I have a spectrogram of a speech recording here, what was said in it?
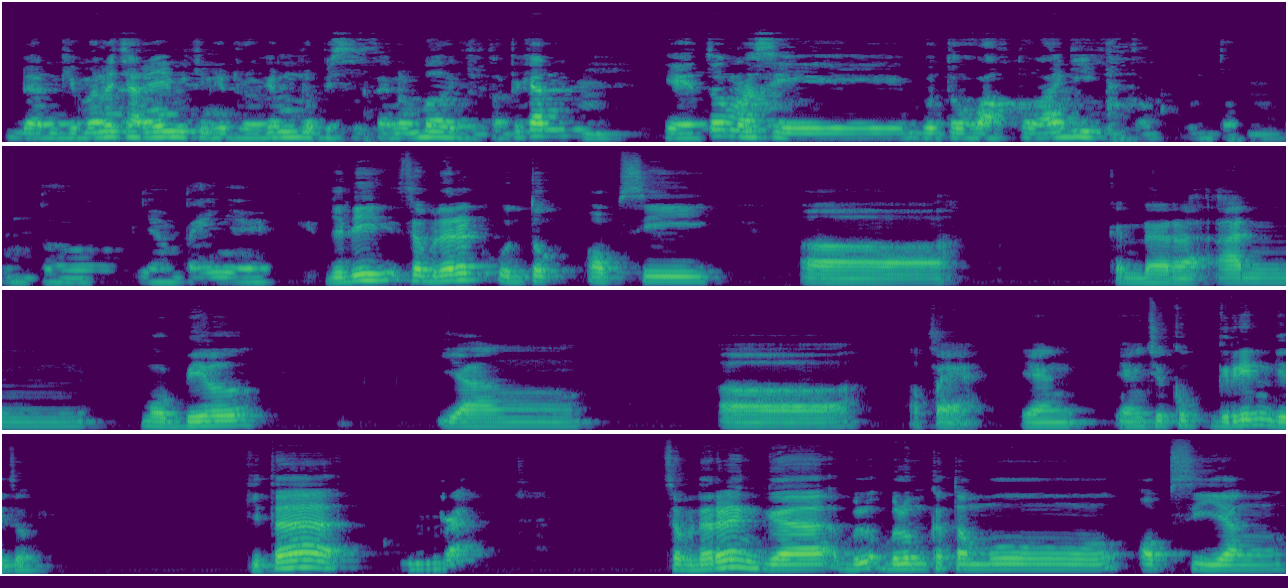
dan gimana caranya bikin hidrogen lebih sustainable gitu tapi kan Hmm. ya itu masih butuh waktu lagi gitu untuk Hmm. untuk nyampainya Jadi sebenarnya untuk opsi eh, kendaraan mobil yang eh, apa ya, yang yang cukup green gitu, kita nggak sebenarnya nggak belum belum ketemu opsi yang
